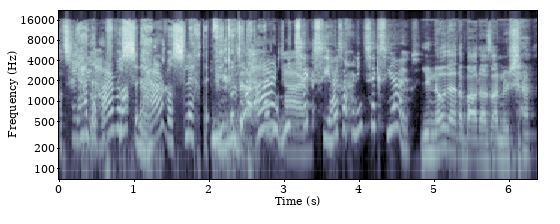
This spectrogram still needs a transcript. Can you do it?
Wat zijn Ja, de haar was, haar was slecht. Hè? Wie doet Hij haar was niet sexy. Hij zag er niet sexy uit. You know that about us, Anusha.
